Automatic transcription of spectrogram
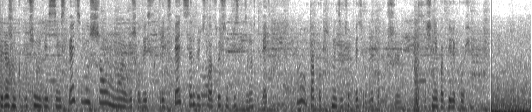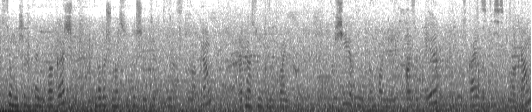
Сережин капучино 275 вышел, мой вышел 235, сэндвич с лососем 395. Ну, вот так вот на 905 рублей покушали. Точнее, попили кофе. Все, мы сейчас сдали багаж. Багаж у нас вышел где-то 12 килограмм. Одна сумка на двоих. Вообще у компании Azul Air выпускается 10 килограмм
